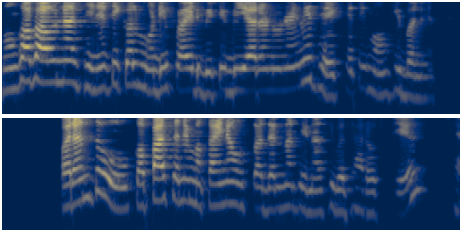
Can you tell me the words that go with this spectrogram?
મોંઘા ભાવના જીનેટિકલ મોડિફાઈડ બીટી બિયારણોને લીધે ખેતી મોંઘી બને છે. પરંતુ કપાસ અને મકાઈના ઉત્પાદનમાં તેનાથી વધારો થયેલ છે.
